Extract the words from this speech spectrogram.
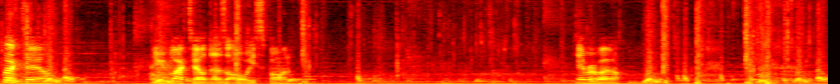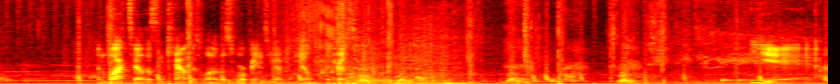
Blacktail. Maybe Blacktail does always spawn. Amber Vial. And Blacktail doesn't count as one of the scorpions you have to kill. Interesting. Yeah.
